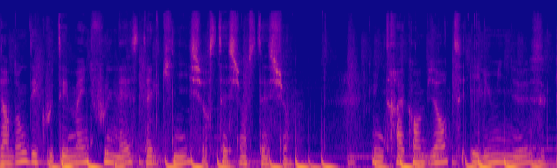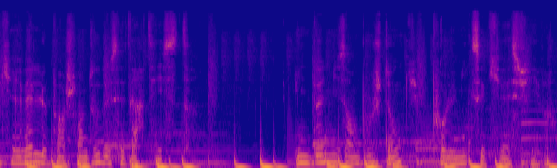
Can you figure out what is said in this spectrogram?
Vient donc d'écouter Mindfulness d'Alkini sur Station Station. Une traque ambiante et lumineuse qui révèle le penchant doux de cet artiste. Une bonne mise en bouche donc pour le mix qui va suivre.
